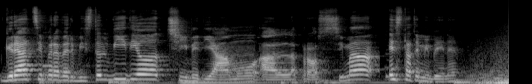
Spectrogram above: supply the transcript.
Grazie per aver visto il video, ci vediamo alla prossima e statemi bene.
